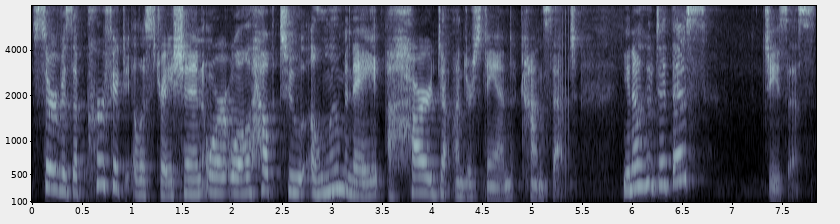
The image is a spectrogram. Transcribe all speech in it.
serve as a perfect illustration or it will help to illuminate a hard to understand concept. You know who did this? Jesus.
